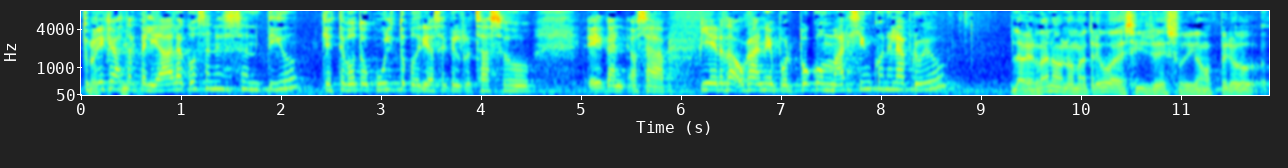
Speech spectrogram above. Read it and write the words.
¿Tú crees que va a estar peleada la cosa en ese sentido? ¿Que este voto oculto podría hacer que el rechazo eh, o sea, pierda o gane por poco margen con el apruebo? La verdad no, no me atrevo a decir eso, digamos, pero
